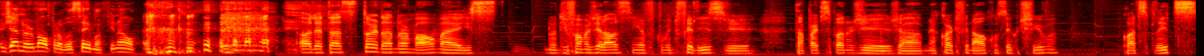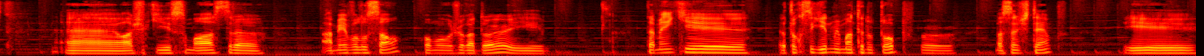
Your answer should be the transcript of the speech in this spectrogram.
já é normal para você uma final? Olha, tá se tornando normal, mas de forma geral, assim, eu fico muito feliz de estar tá participando de já minha quarta final consecutiva, quatro splits. É, eu acho que isso mostra a minha evolução como jogador e também que eu tô conseguindo me manter no topo por bastante tempo. E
